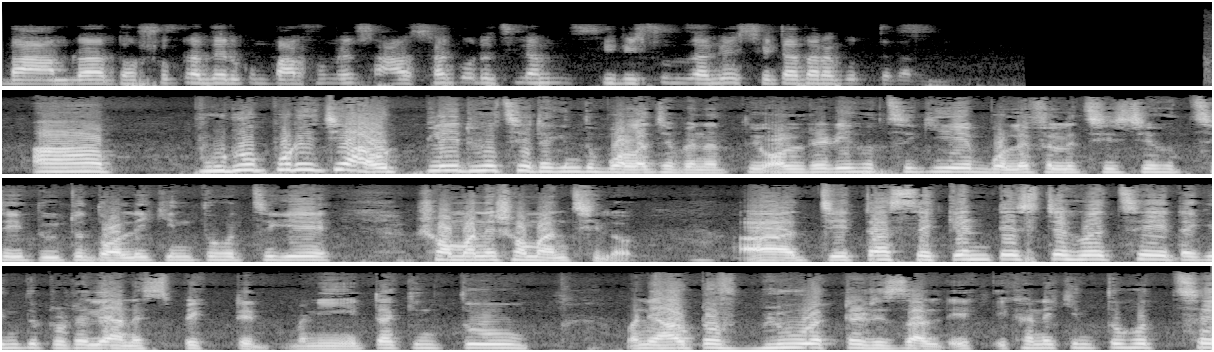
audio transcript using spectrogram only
বা আমরা দর্শকরা যেরকম পারফরমেন্স আশা করেছিলাম সিরিজ শুরুর আগে, সেটা তারা করতে পারেনি? পুরোপুরি যে আউটপ্লেড হয়েছে, এটা কিন্তু বলা যাবে না। তুই অলরেডি হচ্ছে গিয়ে বলে ফেলেছিস যে হচ্ছে দুইটো দলই কিন্তু হচ্ছে গিয়ে সমানে সমান ছিল। যেটা সেকেন্ড টেস্টে হয়েছে, এটা কিন্তু টোটালি আনএক্সপেক্টেড মানে এটা কিন্তু মানে আউট অফ ব্লু একটা রেজাল্ট এখানে কিন্তু হচ্ছে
